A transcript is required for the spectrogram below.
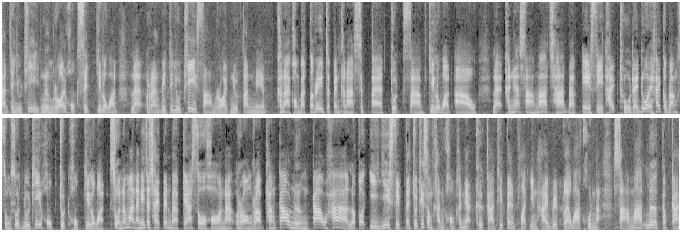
กันจะอยู่ที่ 160 กิโลวัตต์ และแรงบิดจะอยู่ที่ 300 นิวตันเมตร ขนาดของแบตเตอรี่จะเป็นขนาด 18.3 กิโลวัตต์อาวและคันนี้สามารถชาร์จแบบ AC Type 2 ได้ด้วยให้กำลังสูงสุดอยู่ที่ 6.6 กิโลวัตต์ ส่วนน้ำมันอันนี้จะใช้เป็นแบบแก๊สโซฮอลนะ รองรับทั้ง 91 95 แล้วก็ E 20 แต่จุดที่สำคัญของคันนี้คือการที่เป็น Plug-in Hybrid แปลว่าคุณอะสามารถเลือกกับการ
